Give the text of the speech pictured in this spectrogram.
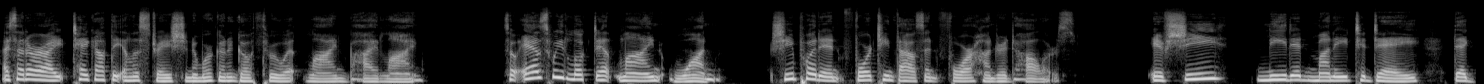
I said, All right, take out the illustration and we're going to go through it line by line. So as we looked at line one, she put in $14,400. If she needed money today, the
